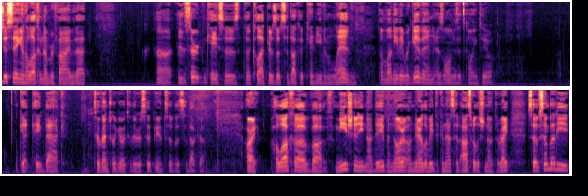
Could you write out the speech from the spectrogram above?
just saying in halacha number five that uh, in certain cases, the collectors of tzedakah can even lend the money they were given as long as it's going to get paid back to eventually go to the recipients of the tzedakah. All right. Halacha vav. Mi nadev oner leveit knesset asr l'shanota. Right. So if somebody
